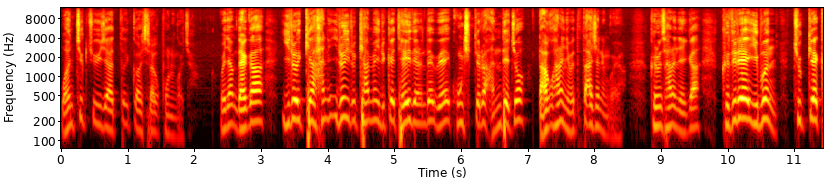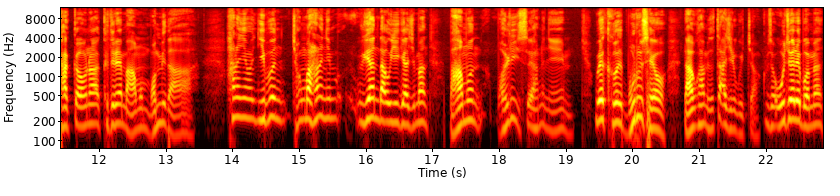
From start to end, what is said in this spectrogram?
원칙주의자였을 것이라고 보는 거죠. 왜냐하면 내가 이렇게 하는 이렇게 하면 이렇게 돼야 되는데 왜 공식대로 안 되죠? 라고 하나님한테 따지는 거예요. 그러면서 하는 얘기가 그들의 입은 죽게 가까우나 그들의 마음은 멉니다. 하나님은 입은 정말 하나님 위한다고 얘기하지만 마음은 멀리 있어요 하나님 왜 그걸 모르세요 라고 하면서 따지고 있죠 그래서 5절에 보면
